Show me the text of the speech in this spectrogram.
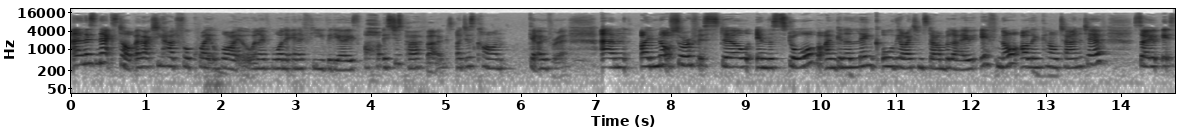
And this next top I've actually had for quite a while and I've worn it in a few videos. Oh, it's just perfect. I just can't get over it. Um, I'm not sure if it's still in the store, but I'm going to link all the items down below. If not, I'll link an alternative. So it's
